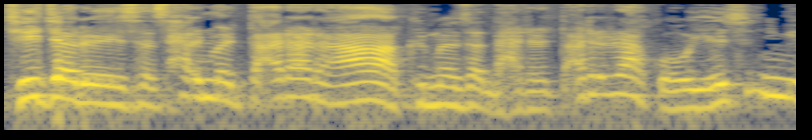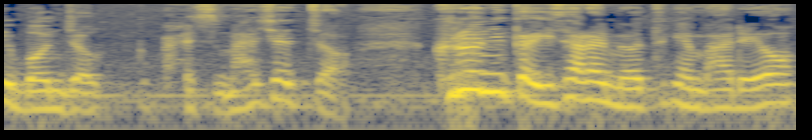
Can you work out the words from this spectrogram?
제자로 해서 삶을 따라라 그러면서 나를 따르라고 예수님이 먼저 말씀하셨죠. 그러니까 이 사람이 어떻게 말해요?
